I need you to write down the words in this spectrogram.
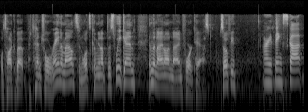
We'll talk about potential rain amounts and what's coming up this weekend in the 9 on 9 forecast. Sophie? All right, thanks, Scott.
